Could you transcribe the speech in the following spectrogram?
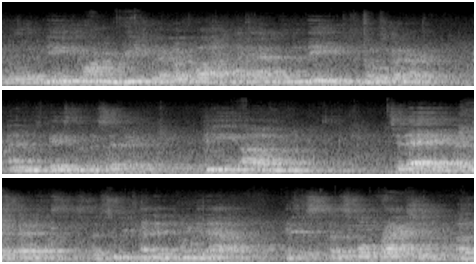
It was like Navy, Army, Marines, whatever it was. My dad was in the Navy, he was a nose gunner, and was based in the Pacific. The, um, today, as, as the superintendent pointed out, it's a, a small fraction of,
